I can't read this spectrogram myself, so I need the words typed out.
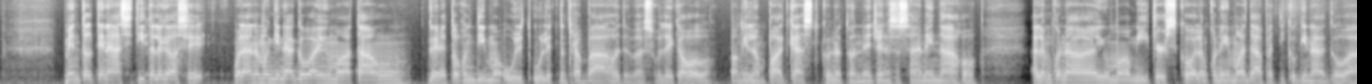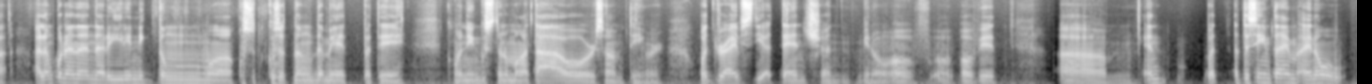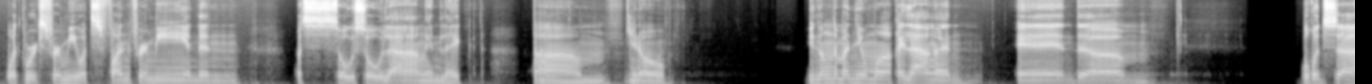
Mental tenacity talaga kasi wala namang ginagawa yung mga taong ganito kundi mga ulit-ulit na trabaho, diba? So like ako, pang ilang podcast ko na to, medyo nasasanay na ako. Alam ko na yung mga meters ko, alam ko na yung mga dapat di ko ginagawa. Alam ko na na naririnig tong mga kusot-kusot ng damit, pati kung ano yung gusto ng mga tao or something, or what drives the attention, you know, of, of, of it. Um, and, but at the same time, I know what works for me, what's fun for me, and then what's so-so lang, and like, um, you know, yun lang naman yung mga kailangan. And, um, bukod sa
